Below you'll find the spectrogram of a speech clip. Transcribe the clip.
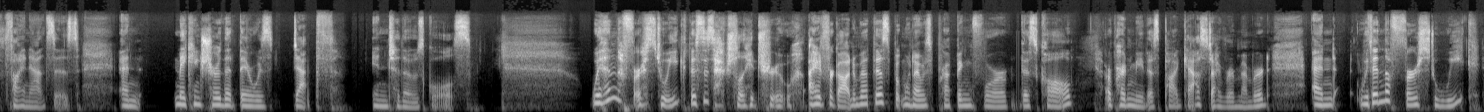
finances, and making sure that there was depth into those goals. Within the first week, this is actually true. I had forgotten about this, but when I was prepping for this call, or pardon me, this podcast, I remembered. And within the first week,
